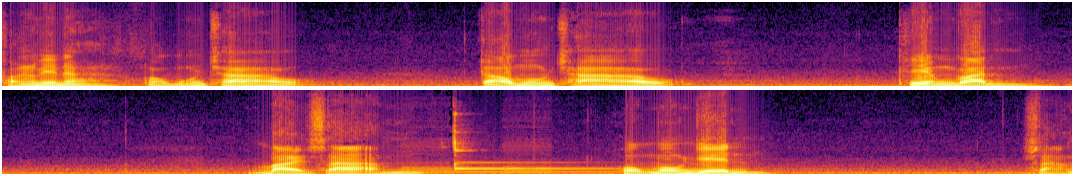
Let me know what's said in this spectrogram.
ฟังดีนะหกโมงเช้าเก้าโมงเช้า เที่ยงวัน บ่ายสามหกโมงเย็นสาม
